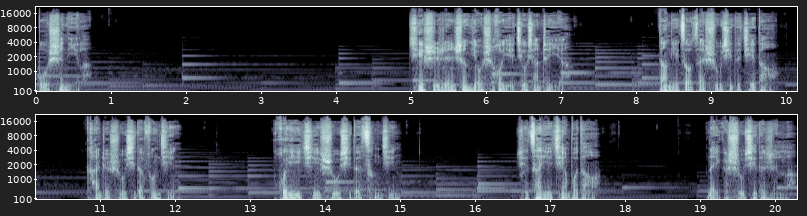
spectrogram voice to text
不是你了。”其实人生有时候也就像这样。当你走在熟悉的街道，看着熟悉的风景，回忆起熟悉的曾经，却再也见不到那个熟悉的人了。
